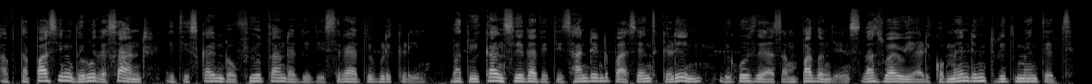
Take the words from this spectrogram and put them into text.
after passing through the sand, it is kind of filtered and it is relatively clean. But we can't say that it is 100% clean because there are some pathogens. That's why we are recommending treatment at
